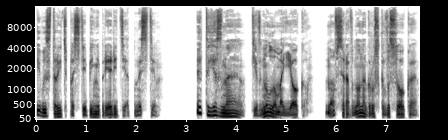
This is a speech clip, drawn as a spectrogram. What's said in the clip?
и выстроить по степени приоритетности». «Это я знаю», — кивнула Майоко. «Но все равно нагрузка высокая».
